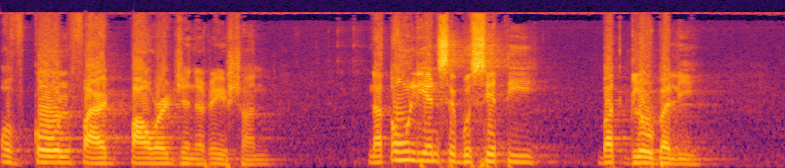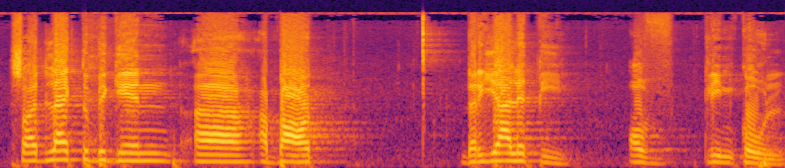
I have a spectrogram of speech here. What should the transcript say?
of coal-fired power generation, not only in Cebu City but globally. So I'd like to begin uh, about the reality of clean coal.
